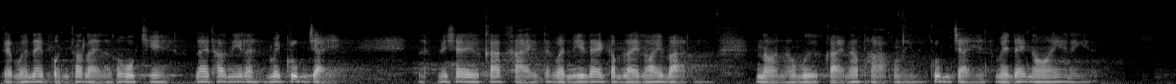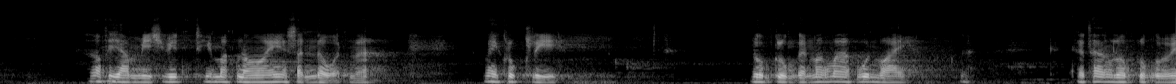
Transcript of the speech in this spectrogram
แต่เมื่อได้ผลเท่าไหร่แล้วก็โอเค ได้เท่านี้แหละไม่กลุ้มใจ ไม่ใช่ค้าขายวันนี้ได้กำไรร้อยบาท นอนเอามือกายหน้าผากอะไรกลุ้มใจทำไมได้น้อยอะไรเงี้ยก็พยายามมีชีวิตที่มักน้อยสันโดษนะ ไม่คลุกคลีรวมกลุ่มกันมาก ๆ วุ่นวายกระทั่งรวมกลุ่มกันไป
